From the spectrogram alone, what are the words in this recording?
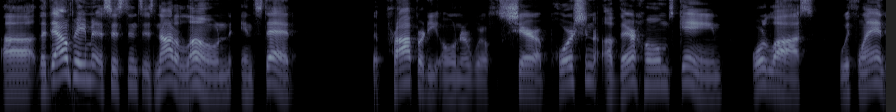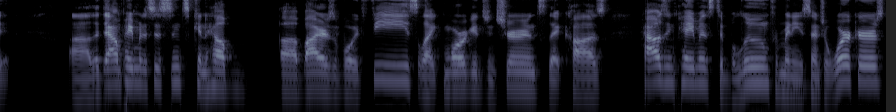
Uh, the down payment assistance is not a loan. Instead, the property owner will share a portion of their home's gain or loss with Landed. Uh, the down payment assistance can help uh, buyers avoid fees like mortgage insurance that cause housing payments to balloon for many essential workers.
